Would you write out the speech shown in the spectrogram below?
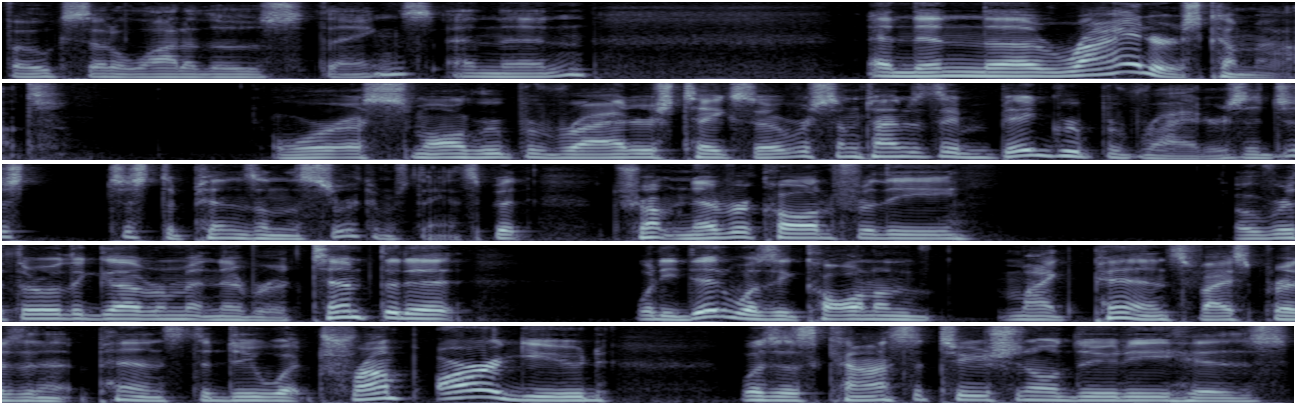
folks at a lot of those things, and then and then the rioters come out, or a small group of rioters takes over. Sometimes it's a big group of rioters. It just just depends on the circumstance. But Trump never called for the overthrow of the government, never attempted it. What he did was he called on Mike Pence, Vice President Pence, to do what Trump argued was his constitutional duty, his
